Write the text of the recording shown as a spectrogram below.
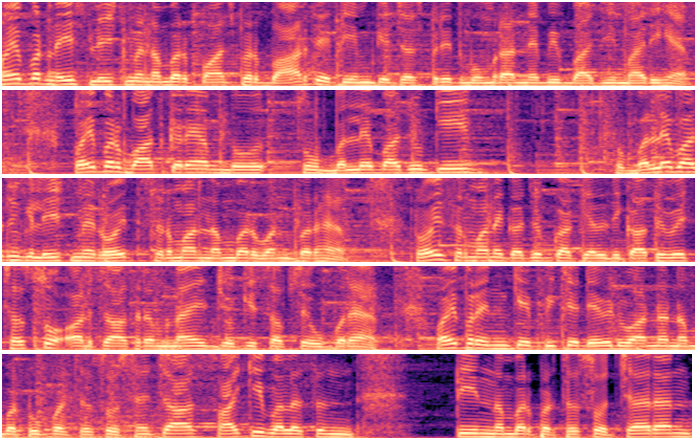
वहीं पर इस लिस्ट में नंबर पाँच पर भारतीय टीम के जसप्रीत बुमराह ने भी बाजी मारी है। वहीं पर बात करें अब दोस्तों बल्लेबाजों की तो बल्लेबाजों की लिस्ट में रोहित शर्मा नंबर वन पर हैं। रोहित शर्मा ने गजब का खेल दिखाते हुए छः रन बनाए, जो कि सबसे ऊपर है। वहीं पर इनके पीछे डेविड वार्नर नंबर टू पर छः सौ साकिब अल तीन नंबर पर छः रन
